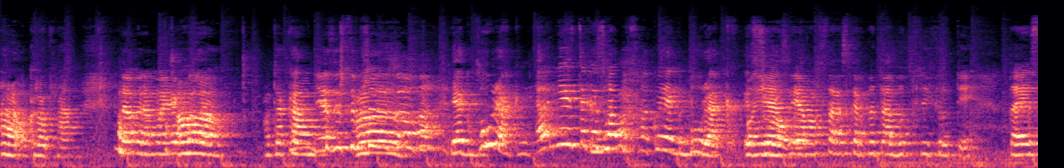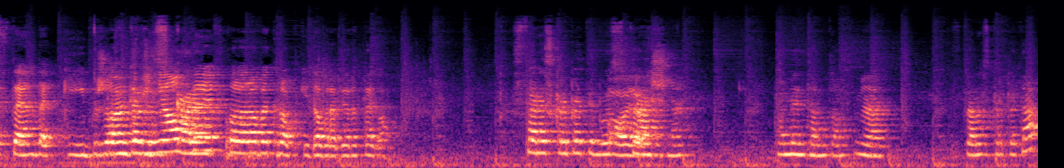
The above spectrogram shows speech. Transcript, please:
Ale okropna. Dobra, moja O, kolej. o taka... Ja jestem o, przerażona. Jak burak, ale nie jest taka zła, bo smakuje jak burak. O Jezu, ja mam stare skarpety albo tutti frutti. To jest ten taki brzoskwiniowy w kolorowe kropki. Dobra, biorę tego. Stare skarpety były O, Jezu. straszne. Pamiętam to. Nie. Stara skarpeta?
